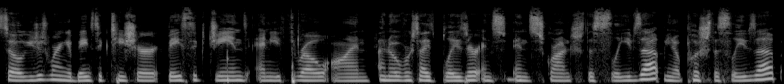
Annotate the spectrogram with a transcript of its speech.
So you're just wearing a basic t-shirt, basic jeans, and you throw on an oversized blazer and, and scrunch the sleeves up, you know, push the sleeves up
